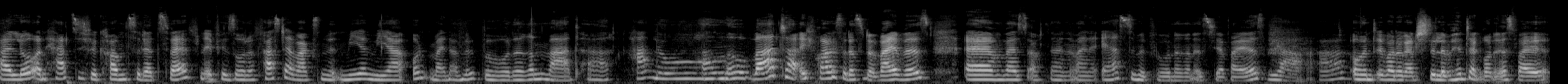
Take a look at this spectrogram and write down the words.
Hallo und herzlich willkommen zu der zwölften Episode Fast Erwachsen mit mir, Mia und meiner Mitbewohnerin Martha. Hallo. Hallo, Martha. Ich freue mich so, dass du dabei bist, ähm, weil es auch deine, meine erste Mitbewohnerin ist, die dabei ist. Ja. Und immer nur ganz still im Hintergrund ist, weil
